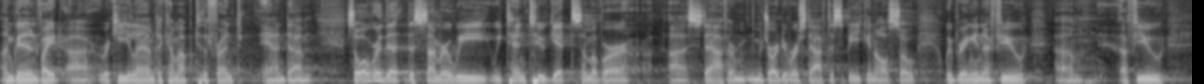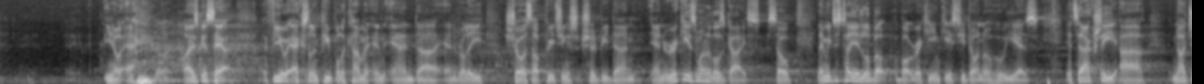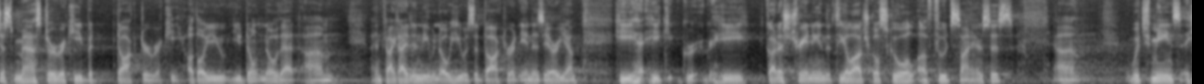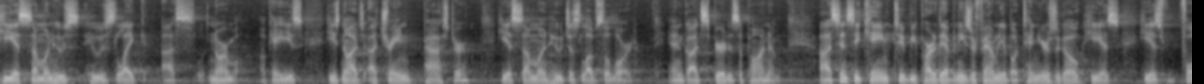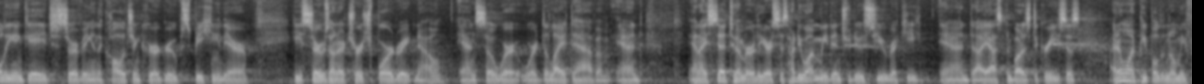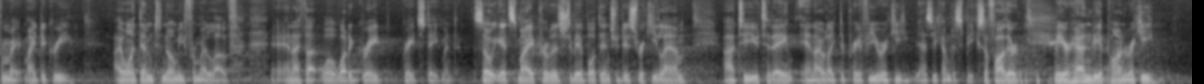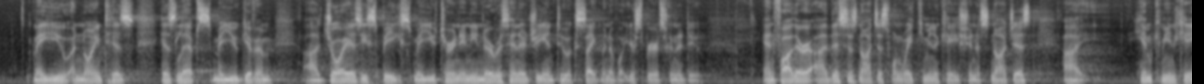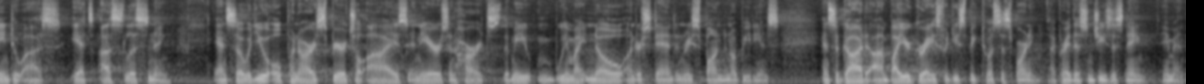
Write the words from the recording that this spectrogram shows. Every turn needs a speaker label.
Speaker 1: I'm going to invite uh, Ricky Lamb to come up to the front. And um, so over the, the summer, we, we tend to get some of our uh, staff, or the majority of our staff, to speak, and also we bring in a few, um, a few, you know, I was going to say a few excellent people to come and, and, uh, and really show us how preaching should be done. And Ricky is one of those guys. So let me just tell you a little bit about Ricky in case you don't know who he is. It's actually uh, not just Master Ricky, but Dr. Ricky, although you, you don't know that. Um, in fact, I didn't even know he was a doctorate in his area. He, he, he got his training in the Theological School of Food Sciences. Um, which means he is someone who's, who's like us, normal. Okay, he's, he's not a trained pastor. He is someone who just loves the Lord, and God's Spirit is upon him. Uh, since he came to be part of the Ebenezer family about 10 years ago, he is, he is fully engaged serving in the college and career group, speaking there. He serves on our church board right now, and so we're, we're delighted to have him. And, and I said to him earlier, I says, How do you want me to introduce you, Ricky? And I asked him about his degree. He says, I don't want people to know me from my, my degree. I want them to know me for my love. And I thought, well, what a great, great statement. So it's my privilege to be able to introduce Ricky Lamb uh, to you today, and I would like to pray for you, Ricky, as you come to speak. So, Father, may your hand be upon Ricky. May you anoint his, his lips. May you give him uh, joy as he speaks. May you turn any nervous energy into excitement of what your Spirit's going to do. And Father, uh, this is not just one way communication. It's not just uh, him communicating to us, it's us listening. And so, would you open our spiritual eyes and ears and hearts that we, we might know, understand, and respond in obedience? And so, God, um, by your grace, would you speak to us this morning? I pray this in Jesus' name. Amen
